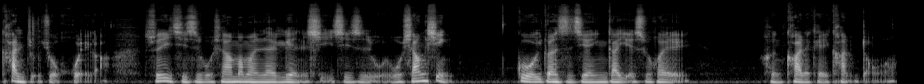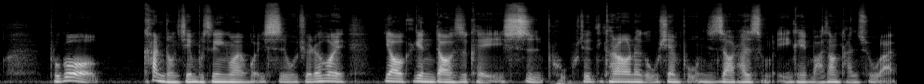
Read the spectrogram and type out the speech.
看久就会了。所以其实我现在慢慢在练习，其实我我相信过一段时间应该也是会很快的可以看懂哦。不过看懂简谱是另外一回事，我觉得会要练到是可以视谱，就你看到那个五线谱，你就知道它是什么音，可以马上弹出来，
